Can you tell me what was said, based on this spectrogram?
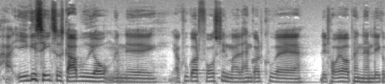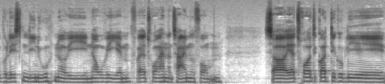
har ikke set så skarp ud i år, men øh, jeg kunne godt forestille mig, at han godt kunne være lidt højere op, end han ligger på listen lige nu, når vi når VM, for jeg tror, han har timet formen. Så jeg tror det godt, det kunne blive øh,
